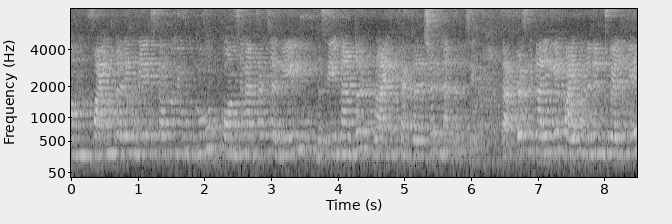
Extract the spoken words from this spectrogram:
हम फाइंड करेंगे इसका क्यूब रूट कौन से मेथड से again the same method prime factorization method से। फैक्टर्स निकालेंगे फाइव हंड्रेड एंड ट्वेल्व के।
